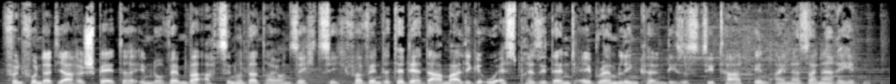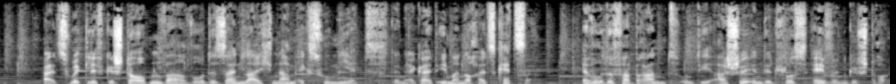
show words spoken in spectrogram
500 Jahre später, im November 1863, verwendete der damalige US-Präsident Abraham Lincoln dieses Zitat in einer seiner Reden. Als Wycliffe gestorben war, wurde sein Leichnam exhumiert, denn er galt immer noch als Ketzer. Er wurde verbrannt und die Asche in den Fluss Avon gestreut.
